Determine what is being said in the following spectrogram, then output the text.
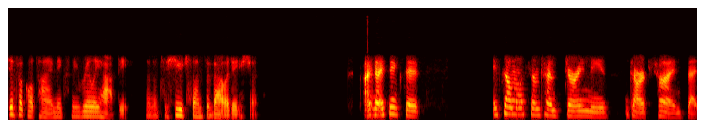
difficult time makes me really happy. And it's a huge sense of validation. And I think that it's almost sometimes during these dark times that,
